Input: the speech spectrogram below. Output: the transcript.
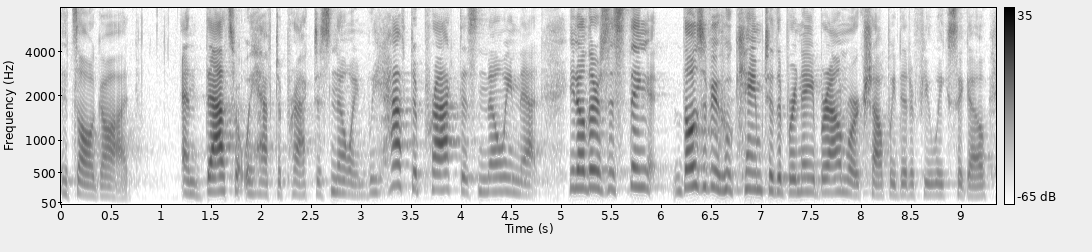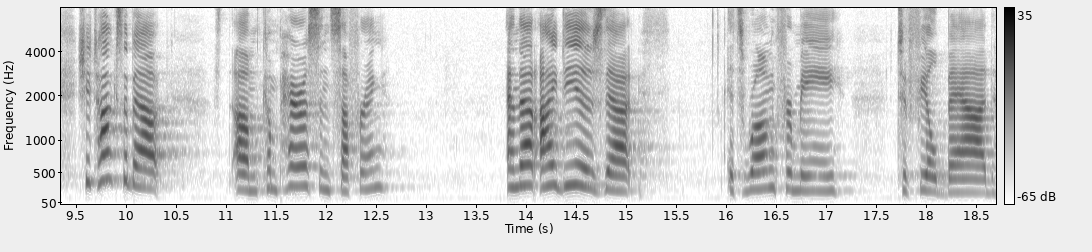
It's all God. And that's what we have to practice knowing. We have to practice knowing that. You know, there's this thing, those of you who came to the Brene Brown workshop we did a few weeks ago, she talks about um, comparison suffering. And that idea is that it's wrong for me to feel bad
